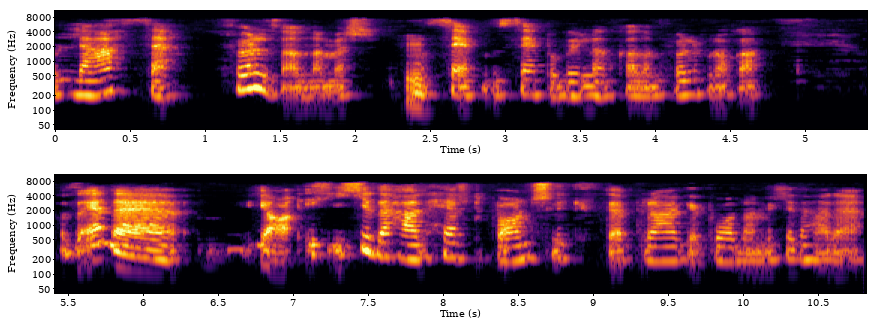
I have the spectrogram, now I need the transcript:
å lese følelsene deres. Mm. Se, se på bildene hva de føler for noe. Og så er det ja, ikke, det her helt barnsligste preget på dem. Ikke det her eh,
